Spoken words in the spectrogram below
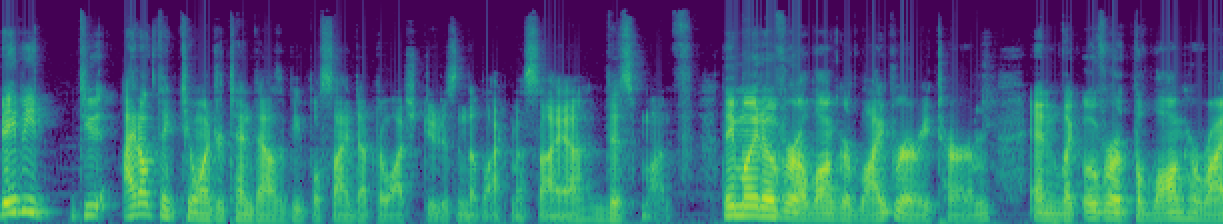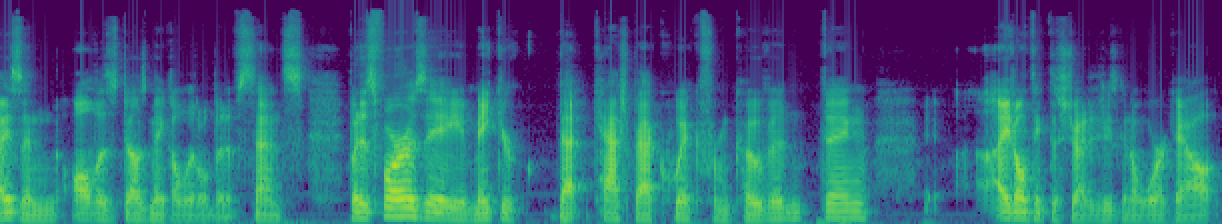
Maybe do I don't think 210,000 people signed up to watch Judas and the Black Messiah this month. They might over a longer library term and like over the long horizon all this does make a little bit of sense. But as far as a make your ba- cash back quick from COVID thing, I don't think the strategy is going to work out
